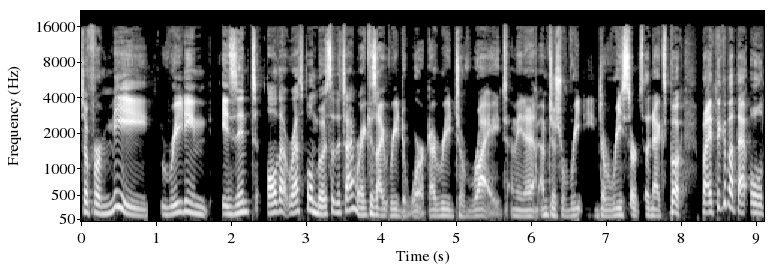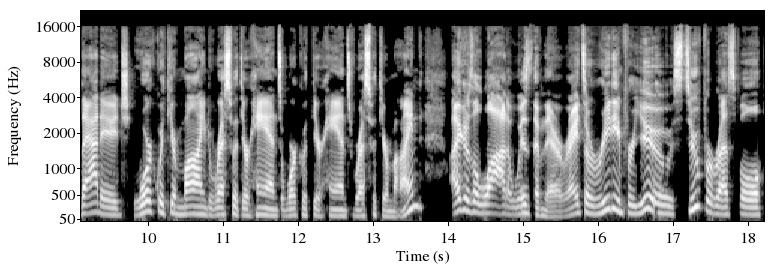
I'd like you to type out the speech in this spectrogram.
So for me, reading isn't all that restful most of the time, right? Because I read to work, I read to write. I mean, I'm just reading to research the next book. But I think about that old adage work with your mind, rest with your hands, work with your hands, rest with your mind. I think there's a lot of wisdom there, right? So reading for you, super restful.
